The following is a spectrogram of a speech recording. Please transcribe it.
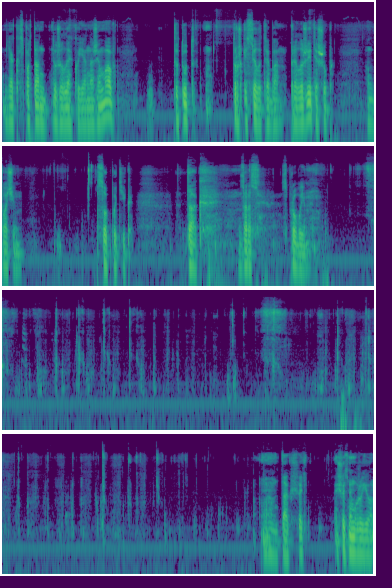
як Спартан дуже легко я нажимав, то тут трошки сили треба приложити, щоб, от бачимо, сок потік. Так, зараз спробуємо. щось щось не можу його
